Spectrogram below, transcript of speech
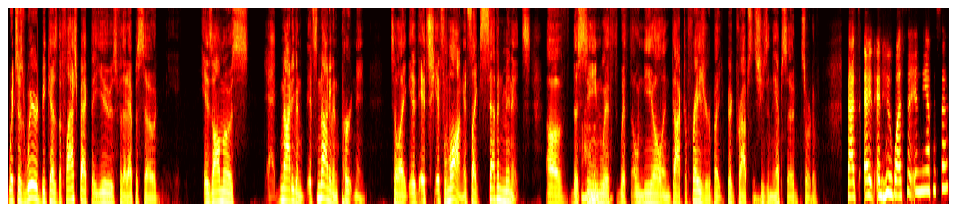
which is weird because the flashback they use for that episode is almost eh, not even. It's not even pertinent to like it, it's it's long. It's like seven minutes of the scene Oh. with with O'Neill and Doctor Fraiser. But big props that she's in the episode, sort of. that's and, and who wasn't in the episode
